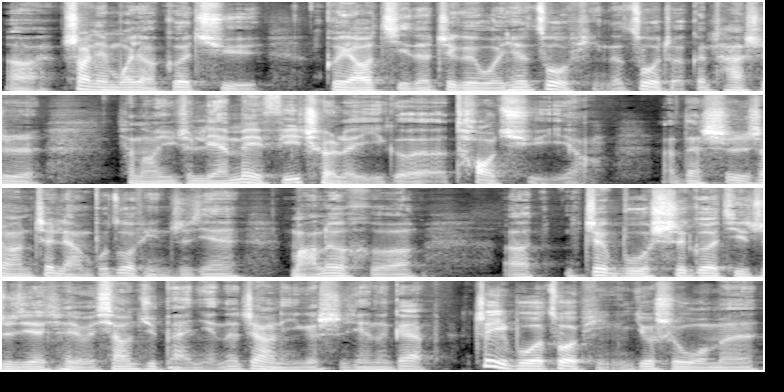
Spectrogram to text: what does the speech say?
啊，《少年魔角歌曲歌谣集》的这个文学作品的作者跟他是相当于是联袂 feature 了一个套曲一样啊。但事实上，这两部作品之间，马勒和呃这部诗歌集之间是有相距百年的这样的一个时间的 gap。这一波作品就是我们《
